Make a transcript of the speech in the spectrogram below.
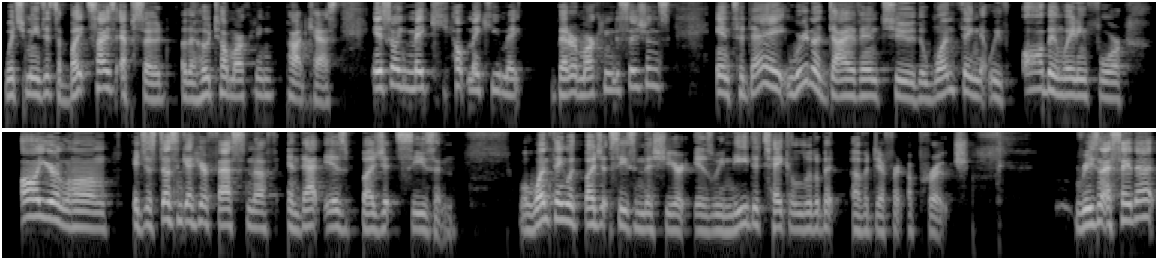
which means it's a bite-sized episode of the Hotel Marketing Podcast. And it's going to make help make you make better marketing decisions. And today, we're going to dive into the one thing that we've all been waiting for all year long. It just doesn't get here fast enough, and that is budget season. Well, one thing with budget season this year is we need to take a little bit of a different approach. Reason I say that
